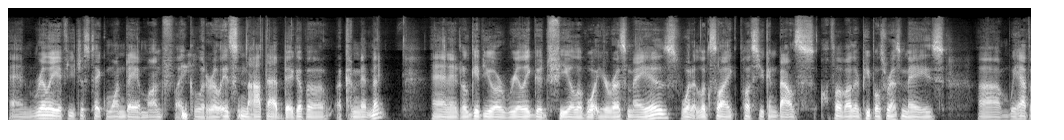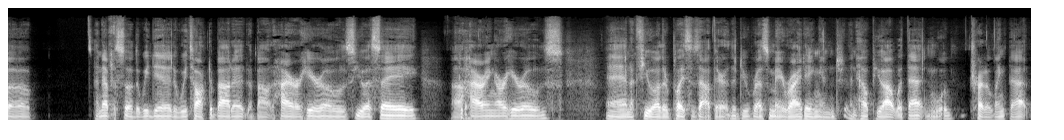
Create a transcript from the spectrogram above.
And really, if you just take one day a month, like literally, it's not that big of a, a commitment and it'll give you a really good feel of what your resume is, what it looks like. Plus, you can bounce off of other people's resumes. Um, we have a an episode that we did. We talked about it about Hire Heroes USA, uh, hiring our heroes, and a few other places out there that do resume writing and and help you out with that. And we'll try to link that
